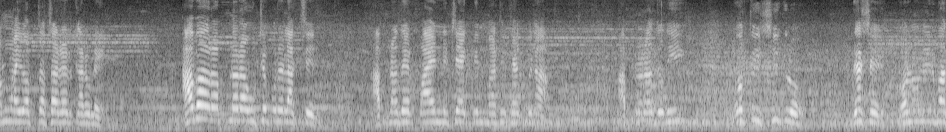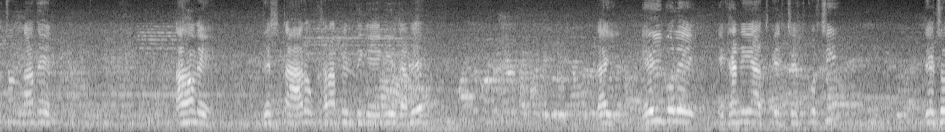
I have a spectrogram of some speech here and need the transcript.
অন্যায় অত্যাচারের কারণে আবার আপনারা উঠে পড়ে লাগছেন। আপনাদের পায়ের নিচে একদিন মাটি থাকবে না। আপনারা যদি অতি শীঘ্র দেশে গণনির্বাচন না দেন, তাহলে দেশটা আরও খারাপের দিকে এগিয়ে যাবে। তাই এই বলে এখানেই আজকে শেষ করছি। দেশ ও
